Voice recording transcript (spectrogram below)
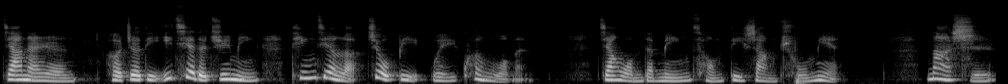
迦南人和这地一切的居民听见了，就必围困我们，将我们的名从地上除灭。那时，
